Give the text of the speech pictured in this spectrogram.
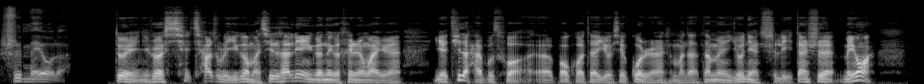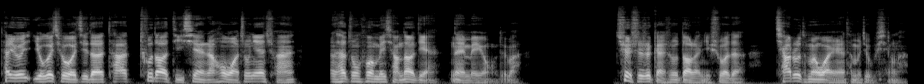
是没有的。对你说掐住了一个嘛，其实他另一个那个黑人外援也踢得还不错，呃，包括他有些过人什么的，咱们有点吃力，但是没用啊。他有有个球我记得他突到底线，然后往中间传，那他中锋没抢到点，那也没用，对吧？确实是感受到了你说的掐住他们外援，他们就不行了。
